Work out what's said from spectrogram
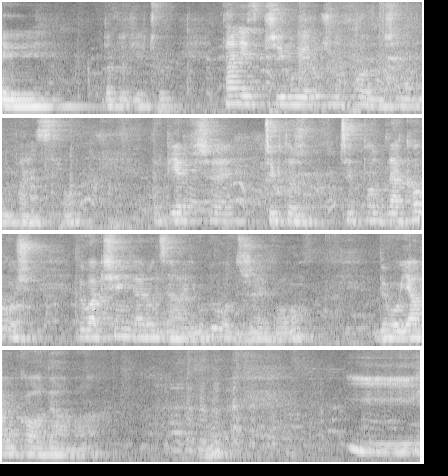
Yy, Dobry wieczór. Taniec przyjmuje różne formy, Szanowni Państwo. Po pierwsze, czy, ktoś, czy to dla kogoś była księga rodzaju, było drzewo, było jabłko Adama. I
